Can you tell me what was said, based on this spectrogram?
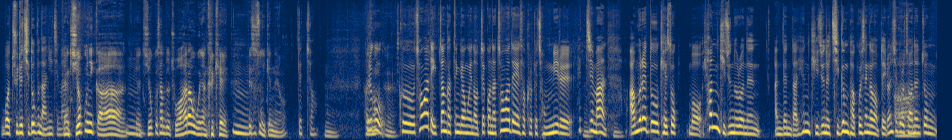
뭐 주류 지도부는 아니지만. 그냥 지역구니까 음. 그냥 지역구 사람들 좋아하라고 그냥 그렇게 음. 했을 수는 있겠네요. 그렇죠. 음. 그리고 네. 그 청와대 입장 같은 경우에는 어쨌거나 청와대에서 그렇게 정리를 했지만 음. 음. 아무래도 계속 뭐 현 기준으로는 안 된다. 현 기준을 지금 바꿀 생각은 없다. 이런 식으로 아, 저는 좀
